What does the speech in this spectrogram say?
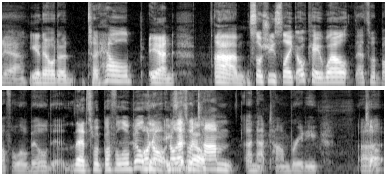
Yeah. You know, to to help. And um, so she's like, Okay, well, That's what Buffalo Bill did. that's what Buffalo Bill did. Oh did. no, no, that's what no. Tom, uh, not Tom Brady. Uh, To-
